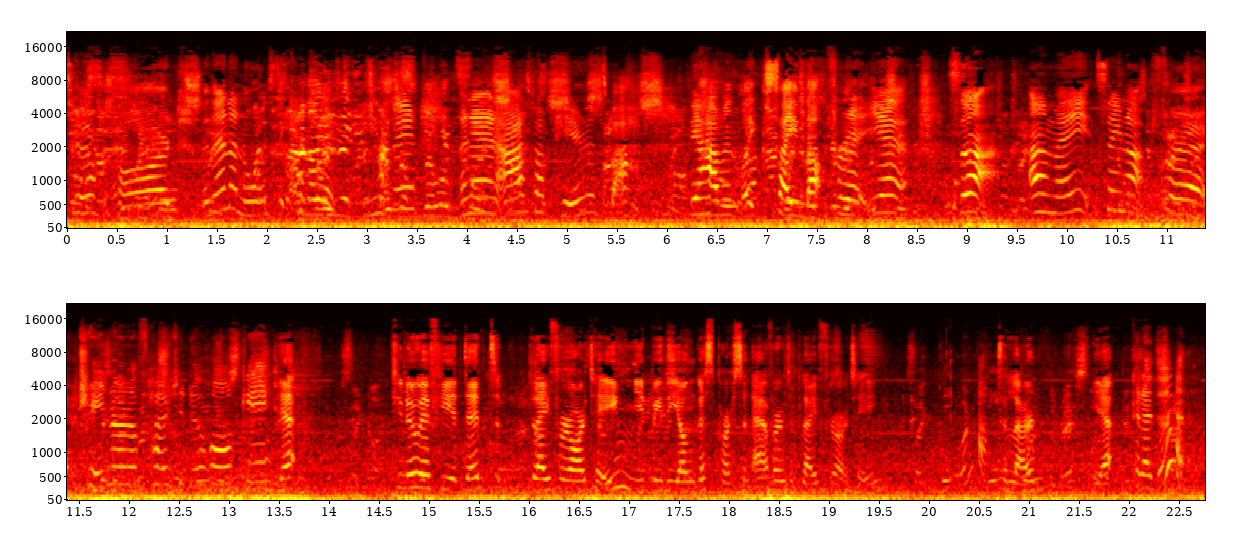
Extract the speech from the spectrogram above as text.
too hard. And then I noticed it kind of looked easy. And then I asked my parents, but they haven't like signed up for it yet. So I might sign up for a trainer of how to do hockey. Yeah. Do you know if you did play for our team, you'd be the youngest person ever to play for our team to learn. Yeah, Could I do it?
